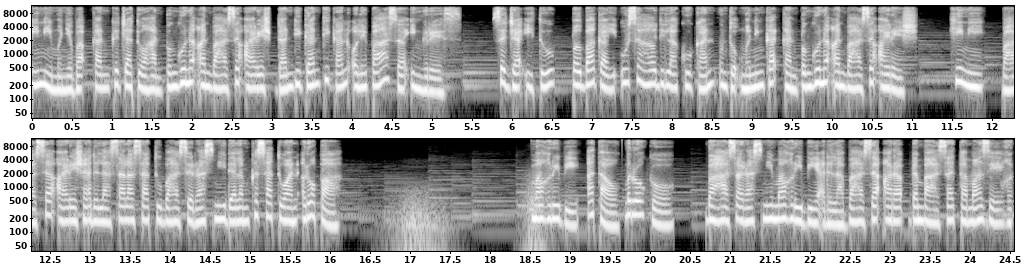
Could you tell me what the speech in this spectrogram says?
Ini menyebabkan kejatuhan penggunaan bahasa Irish dan digantikan oleh bahasa Inggeris. Sejak itu, pelbagai usaha dilakukan untuk meningkatkan penggunaan bahasa Irish. Kini, bahasa Irish adalah salah satu bahasa rasmi dalam kesatuan Eropah. Maghribi atau Morocco Bahasa rasmi Maghribi adalah bahasa Arab dan bahasa Tamazight.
